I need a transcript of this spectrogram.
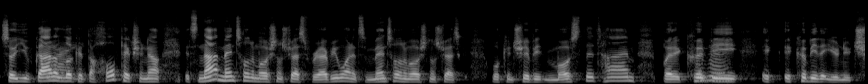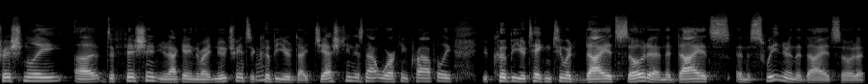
So you've got to right. look at the whole picture. Now, it's not mental and emotional stress for everyone. It's mental and emotional stress will contribute most of the time, but it could mm-hmm. be it, it could be that you're nutritionally uh, deficient, you're not getting the right nutrients. Mm-hmm. It could be your digestion is not working properly. It could be you're taking too much diet soda, and the diets and the sweetener in the diet soda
